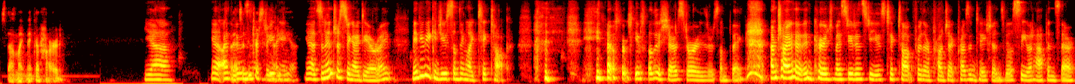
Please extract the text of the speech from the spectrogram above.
So that might make it hard. Yeah. Yeah, I, That's an interesting intriguing. idea. Yeah, it's an interesting idea, right? Maybe we could use something like TikTok, you know, for people to share stories or something. I'm trying to encourage my students to use TikTok for their project presentations. We'll see what happens there.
